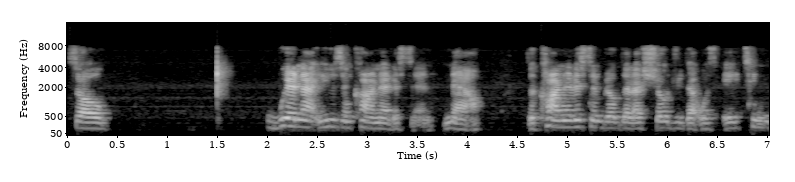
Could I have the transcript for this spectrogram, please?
So we're not using Con Edison now. The Con Edison bill that I showed you that was $18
